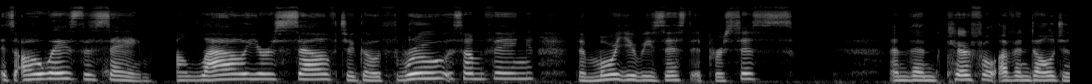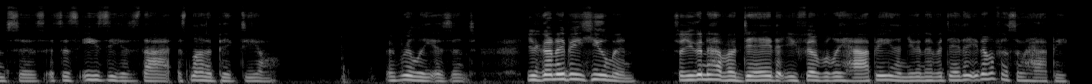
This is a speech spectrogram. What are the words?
it's always the same allow yourself to go through something, the more you resist, it persists. And then careful of indulgences. It's as easy as that. It's not a big deal. It really isn't. You're going to be human. So you're going to have a day that you feel really happy, and then you're going to have a day that you don't feel so happy.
